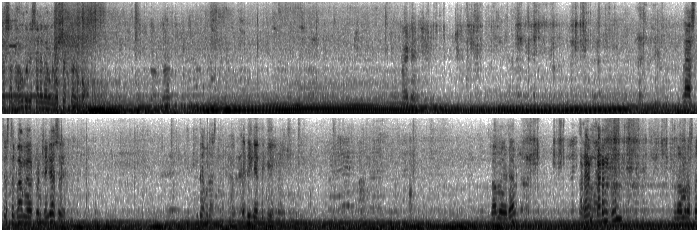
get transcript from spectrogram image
রাস্তা ধাম করে সারে দেন রস্টাপ করো। আস্তে আস্তে বামে উঠবেন, ঠিক আছে? এদিকে এদিকে। কাটান রাস্তা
